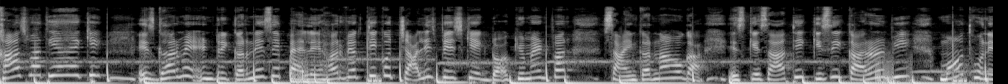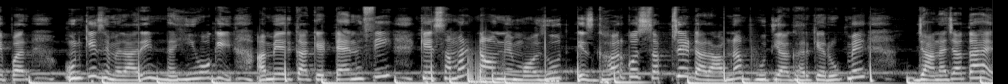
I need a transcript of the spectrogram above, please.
खास बात यह है कि इस घर में एंट्री करने से पहले हर व्यक्ति को 40 पेज के एक डॉक्यूमेंट पर साइन करना होगा। इसके साथ ही किसी कारण भी मौत होने पर उनकी ज़िम्मेदारी नहीं होगी। अमेरिका के टेनेसी के समर टाउन में मौजूद इस घर को सबसे डरावना भूतिया घर के रूप में जाना जाता है।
